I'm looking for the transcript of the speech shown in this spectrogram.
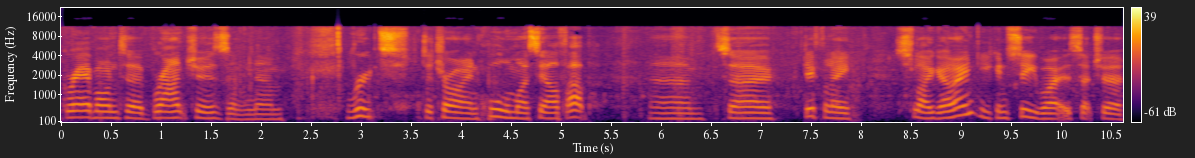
grab onto branches and um, roots to try and haul myself up. Um, so definitely slow going. You can see why it's such a,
